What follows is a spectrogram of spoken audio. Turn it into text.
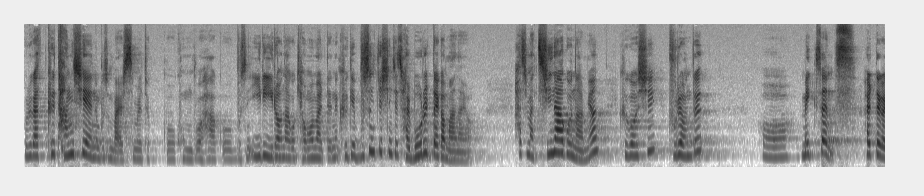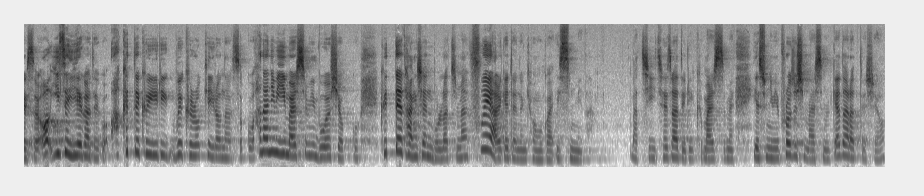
우리가 그 당시에는 무슨 말씀을 듣고 공부하고 무슨 일이 일어나고 경험할 때는 그게 무슨 뜻인지 잘 모를 때가 많아요. 하지만 지나고 나면 그것이 불현듯 어, make sense 할 때가 있어요. 어, 이제 이해가 되고, 아, 그때 그 일이 왜 그렇게 일어났었고, 하나님이 이 말씀이 무엇이었고, 그때 당시엔 몰랐지만 후에 알게 되는 경우가 있습니다. 마치 이 제자들이 그 말씀에 예수님이 풀어주신 말씀을 깨달았듯이요.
